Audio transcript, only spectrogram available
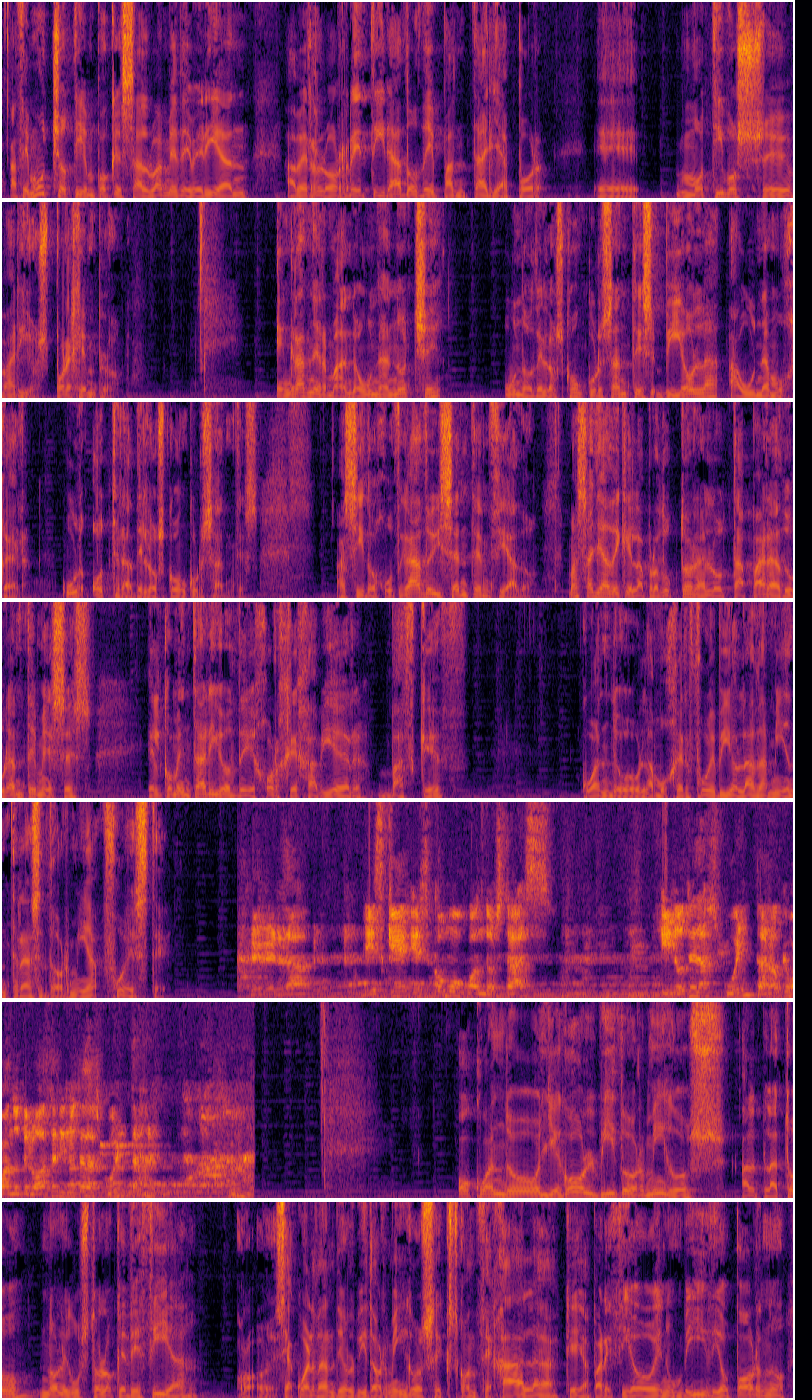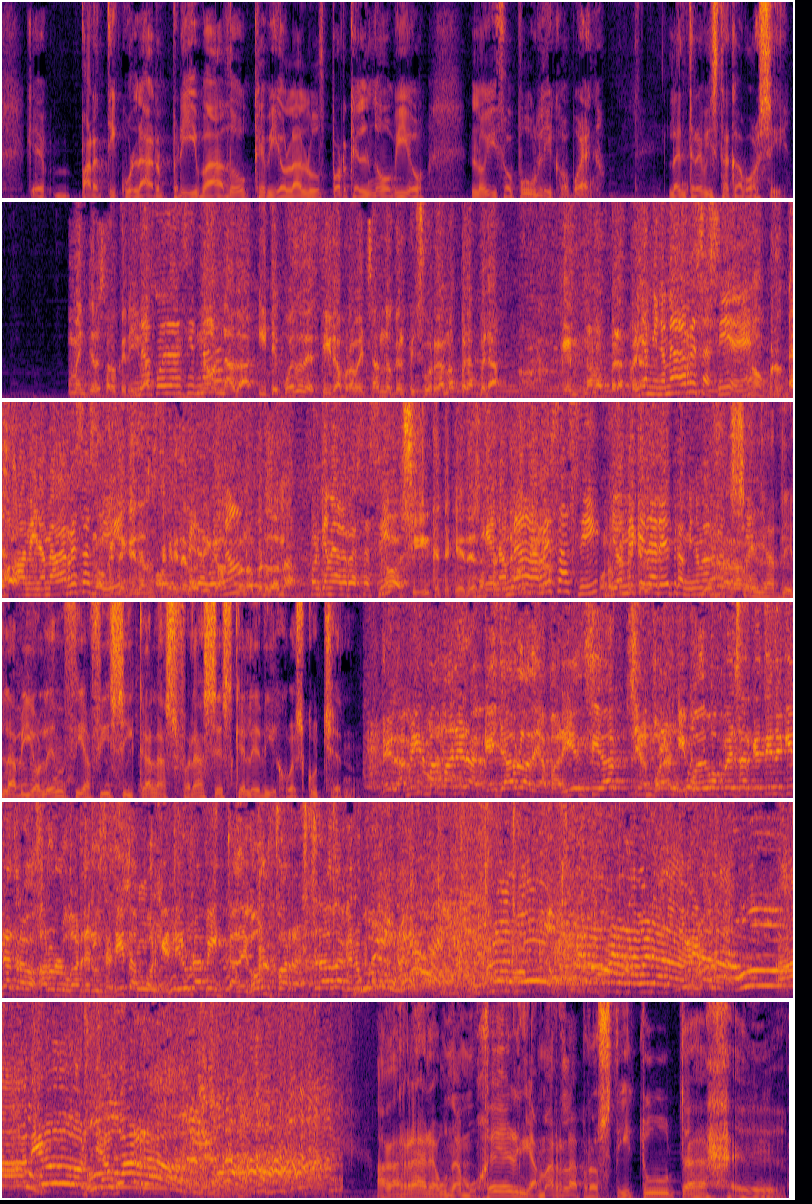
Hace mucho tiempo que Sálvame deberían haberlo retirado de pantalla por eh, motivos eh, varios. Por ejemplo, en Gran Hermano, una noche, uno de los concursantes viola a una mujer, otra de los concursantes. Ha sido juzgado y sentenciado. Más allá de que la productora lo tapara durante meses, el comentario de Jorge Javier Vázquez, cuando la mujer fue violada mientras dormía fue este. De verdad, es que es como cuando estás y no te das cuenta, ¿no? Que cuando te lo hacen y no te das cuenta. O cuando llegó Olvido Hormigos al plató, no le gustó lo que decía, ¿Se acuerdan de Olvido Hormigos, exconcejala, que apareció en un vídeo porno que, particular, privado, que vio la luz porque el novio lo hizo público? Bueno, la entrevista acabó así. No me interesa lo que digas. ¿No puedo decir nada? No, nada. Y te puedo decir, aprovechando que el pisuerga... No, espera, espera. Que no, no, espera, espera. Oye, a mí no me agarres así, ¿eh? No, pero... A mí no me agarres así. No, que te quedes hasta que te lo diga. bueno, No, no, perdona. ¿Por qué me agarras así? No, sí, que te quedes hasta Que que, no te me lo diga. agarres así. Bueno, Yo que me quedes. quedaré, pero a mí no me agarres Más así. allá de la violencia física, las frases que le dijo, escuchen. De la misma manera que ella habla de apariencias, ya por aquí podemos pensar que tiene que ir a trabajar a un lugar de lucecitas porque tiene una pinta de golf arrastrada que no puede. Agarrar a una mujer, llamarla prostituta, eh,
